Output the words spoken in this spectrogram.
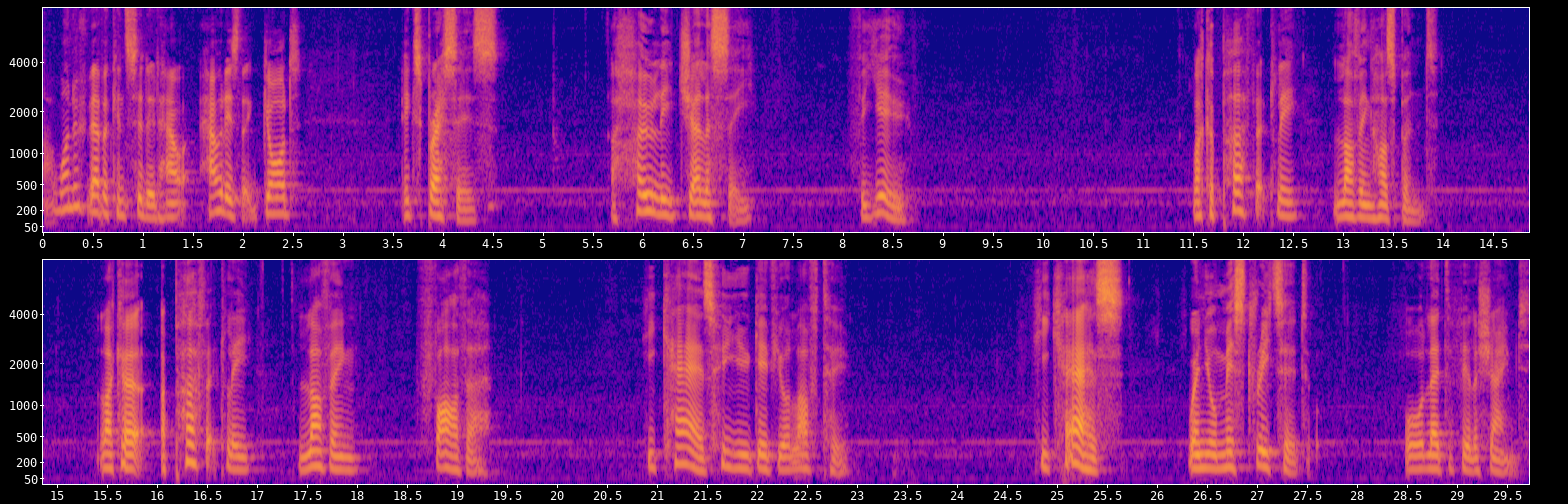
I wonder if you've ever considered how, how it is that God expresses a holy jealousy for you. Like a perfectly loving husband, like a, a perfectly loving father. He cares who you give your love to. He cares when you're mistreated or led to feel ashamed.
